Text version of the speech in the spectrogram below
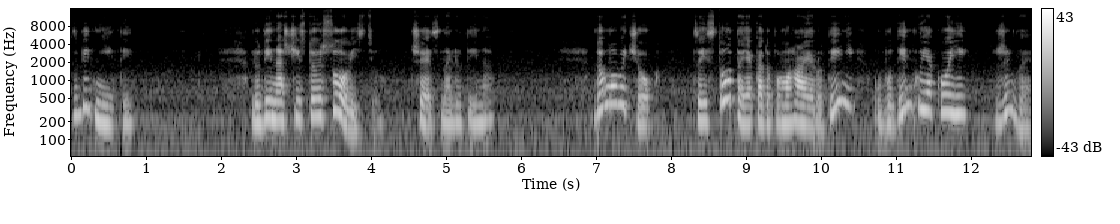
Збідніти. Людина з чистою совістю. Чесна людина. Домовичок. Це істота, яка допомагає родині, у будинку якої живе.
